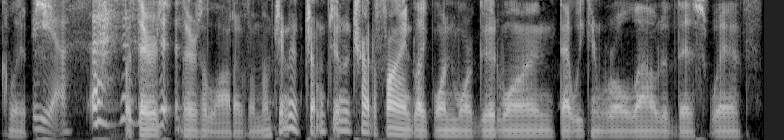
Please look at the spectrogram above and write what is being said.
clips. Yeah. but there's there's a lot of them. I'm gonna I'm gonna try to find like one more good one that we can roll out of this with.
